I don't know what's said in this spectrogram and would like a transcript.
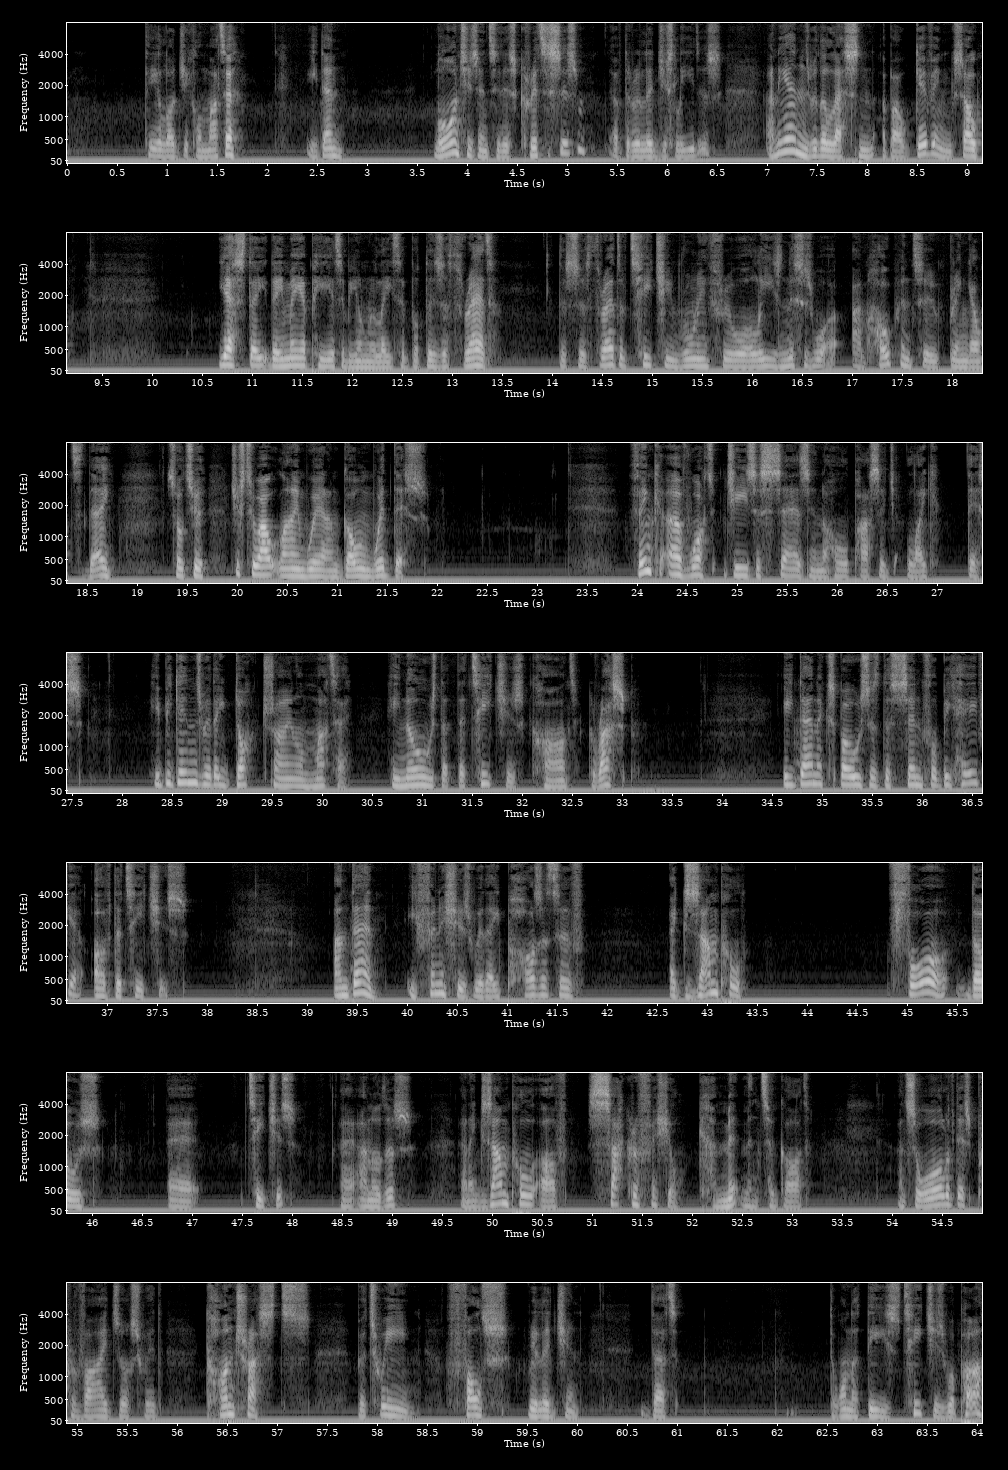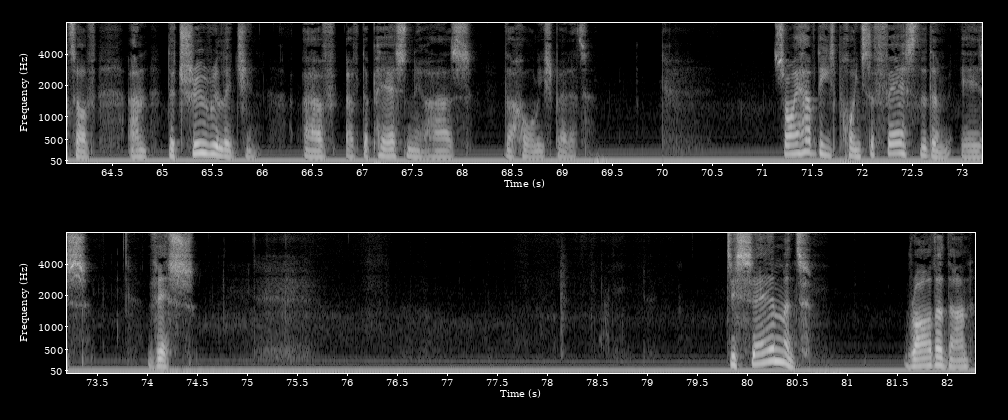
theological matter. He then launches into this criticism of the religious leaders, and he ends with a lesson about giving. So, yes, they, they may appear to be unrelated, but there's a thread. There's a thread of teaching running through all these, and this is what I'm hoping to bring out today. So to just to outline where I'm going with this. Think of what Jesus says in the whole passage like this. He begins with a doctrinal matter he knows that the teachers can't grasp. He then exposes the sinful behaviour of the teachers. And then he finishes with a positive example for those uh, teachers uh, and others, an example of sacrificial commitment to God. And so all of this provides us with contrasts between false religion that the one that these teachers were part of and the true religion of, of the person who has the Holy Spirit. So I have these points. The first of them is this discernment rather than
